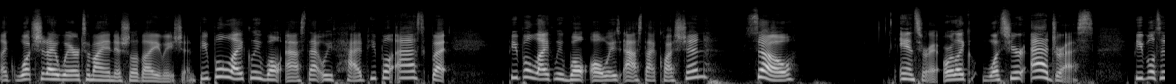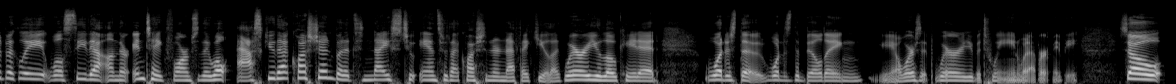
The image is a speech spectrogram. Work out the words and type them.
like, what should I wear to my initial evaluation? People likely won't ask that. We've had people ask, but people likely won't always ask that question. So, answer it. Or, like, what's your address? People typically will see that on their intake form, so they won't ask you that question, but it's nice to answer that question in an FAQ. Like, where are you located? what is the what is the building? You know where's it where are you between? whatever it may be. So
